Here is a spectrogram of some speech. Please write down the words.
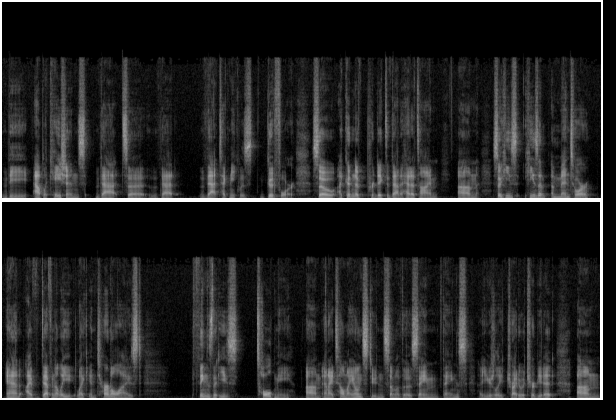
the applications that uh, that that technique was good for. So I couldn't have predicted that ahead of time. Um, so he's he's a, a mentor and I've definitely like internalized things that he's told me. Um, and I tell my own students some of those same things. I usually try to attribute it. Um,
